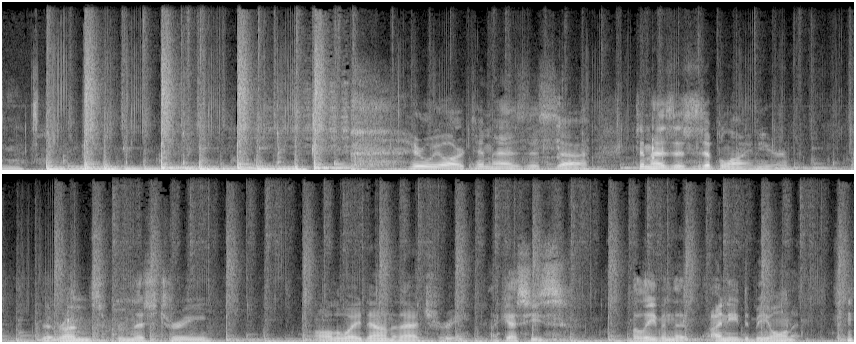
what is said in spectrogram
Yeah. Here we are. Tim has this. Uh, Tim has this zip line here that runs from this tree all the way down to that tree. I guess he's believing that I need to be on it.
